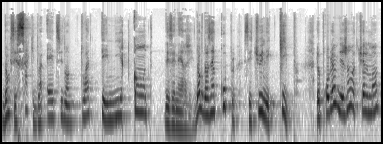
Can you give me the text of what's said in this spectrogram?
Donc c'est ça qui doit être, si on doit tenir compte des énergies. Donc dans un couple, c'est une équipe. Le problème des gens actuellement,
